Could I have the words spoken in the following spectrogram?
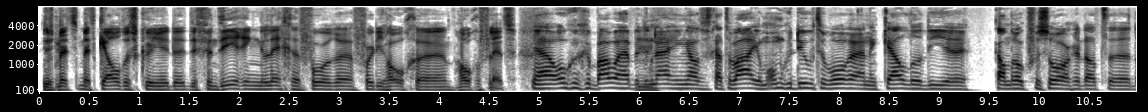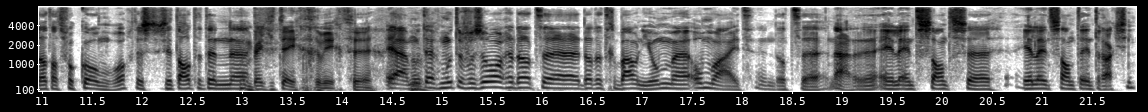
dus met, met kelders kun je de, de fundering leggen voor, voor die hoge, hoge flats? Ja, hoge gebouwen hebben de neiging als het gaat waaien om omgeduwd te worden. En een kelder die kan er ook voor zorgen dat uh, dat, dat voorkomen wordt. Dus er zit altijd een... Uh, een beetje tegengewicht. Uh. Ja, we moeten, moet ervoor zorgen dat, dat het gebouw niet om, omwaait. En dat nou, een hele interessante, hele interessante interactie.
